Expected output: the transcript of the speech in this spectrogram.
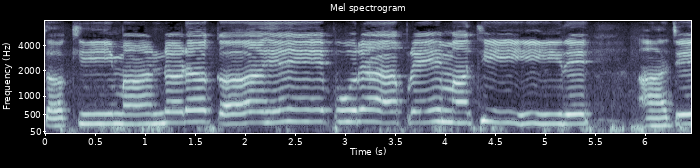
સખી મંડળ કહે, પૂરા પ્રેમથી રે. આજે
